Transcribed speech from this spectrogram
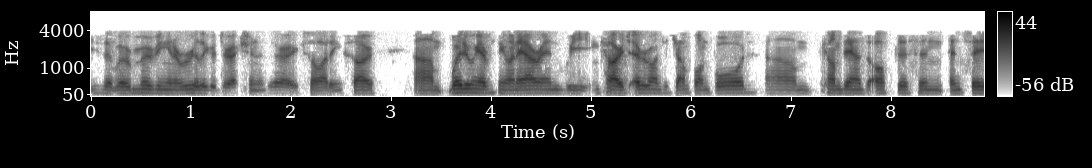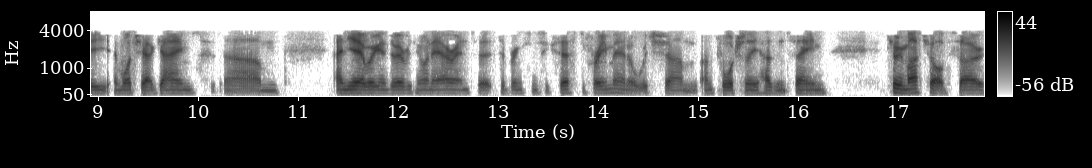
is that we're moving in a really good direction. It's very exciting. So um, we're doing everything on our end. We encourage everyone to jump on board, um, come down to Optus and, and see and watch our games. Um, and yeah, we're going to do everything on our end to, to bring some success to Fremantle, which um, unfortunately hasn't seen too much of. So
